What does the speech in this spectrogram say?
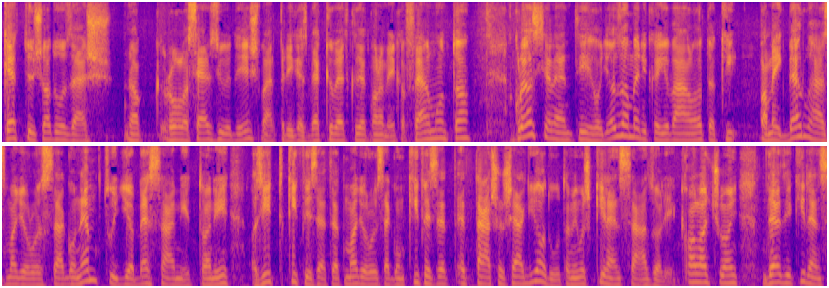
kettős adózásnakról a szerződés, már pedig ez bekövetkezett, már Amerika felmondta, akkor azt jelenti, hogy az amerikai vállalat, aki, amelyik beruház Magyarországon, nem tudja beszámítani az itt kifizetett Magyarországon kifizetett társasági adót, ami most 9 alacsony, de ezért 9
